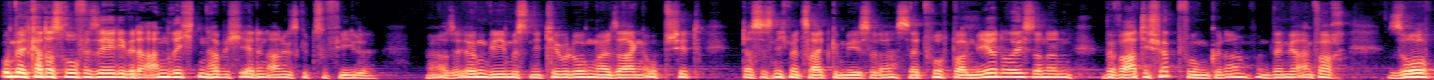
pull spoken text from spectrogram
Umweltkatastrophe sehe, die wir da anrichten, habe ich eher den Eindruck, es gibt zu viele. Also irgendwie müssten die Theologen mal sagen, oh shit, das ist nicht mehr zeitgemäß, oder? Seid fruchtbar und mehret euch, sondern bewahrt die Schöpfung, oder? Und wenn wir einfach so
